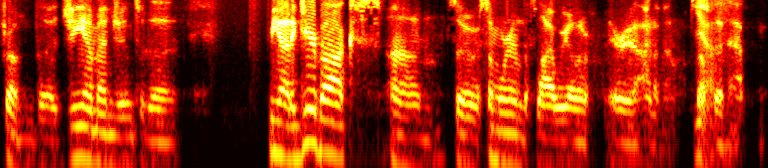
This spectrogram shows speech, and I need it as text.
from the GM engine to the Miata gearbox. Um, so somewhere in the flywheel area, I don't know, something Yes. happened.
